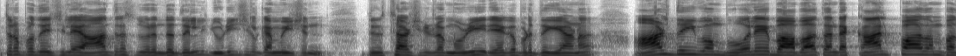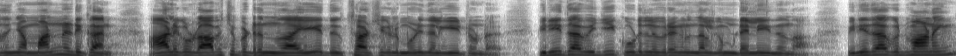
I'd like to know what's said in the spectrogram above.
ഉത്തർപ്രദേശിലെ ആദ്രസ് ദുരന്തത്തിൽ ജുഡീഷ്യൽ കമ്മീഷൻ ദൃക്സാക്ഷികളുടെ മൊഴി രേഖപ്പെടുത്തുകയാണ്. ആൾദൈവം ഭോലെ ബാബ തന്റെ കാൽപാദം പതിഞ്ഞ മണ്ണെടുക്കാൻ ആളുകളോട് ആവശ്യപ്പെട്ടിരുന്നതായി ദൃക്സാക്ഷികൾ മൊഴി നൽകിയിട്ടുണ്ട്. വിനീത വിജി കൂടുതൽ വിവരങ്ങൾ നൽകും ഡൽഹിയിൽ നിന്ന്. വിനീത ഗുഡ് മോർണിംഗ്.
